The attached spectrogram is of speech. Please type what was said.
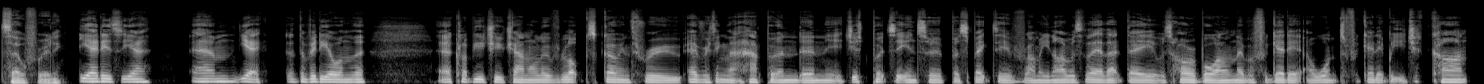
self. Really, Yeah, it is. Yeah, um, yeah. The video on the uh, club YouTube channel of Locks going through everything that happened, and it just puts it into perspective. I mean, I was there that day; it was horrible. I'll never forget it. I want to forget it, but you just can't.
